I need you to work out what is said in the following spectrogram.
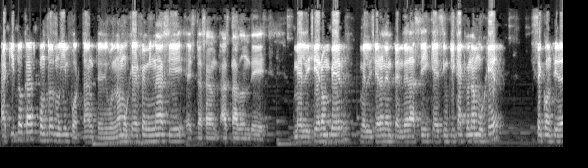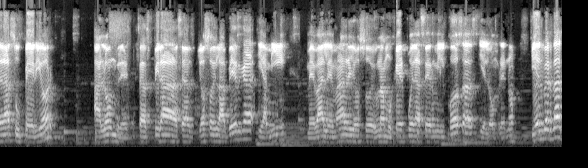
aquí tocas puntos muy importantes. Una mujer feminazi, estás hasta donde me lo hicieron ver, me lo hicieron entender así, que eso implica que una mujer se considera superior al hombre. Se aspira, o sea, yo soy la verga y a mí me vale madre, yo soy una mujer, puede hacer mil cosas y el hombre no. Y es verdad,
